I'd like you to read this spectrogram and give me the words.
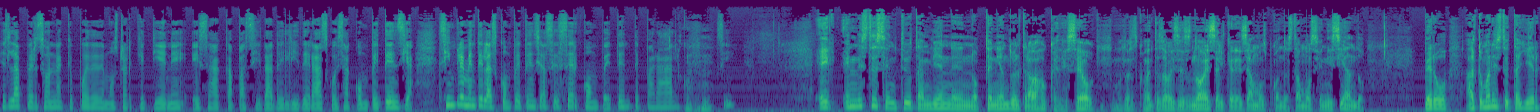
es la persona que puede demostrar que tiene esa capacidad de liderazgo, esa competencia. Simplemente las competencias es ser competente para algo, ¿sí? En este sentido también en obteniendo el trabajo que deseo, como nos comentas a veces no es el que deseamos cuando estamos iniciando, pero al tomar este taller,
